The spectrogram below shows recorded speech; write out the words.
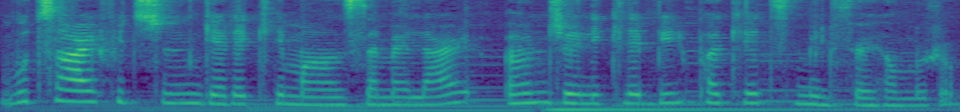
Bu tarif için gerekli malzemeler öncelikle bir paket milföy hamuru.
